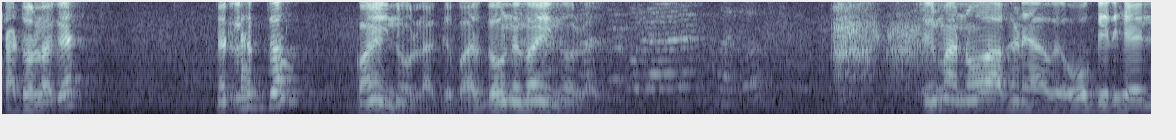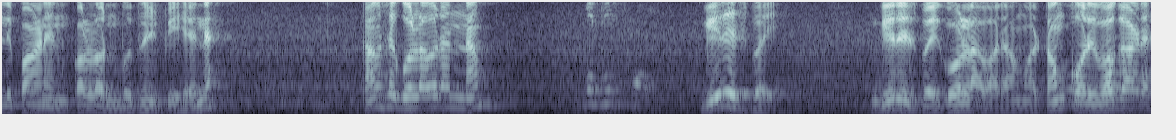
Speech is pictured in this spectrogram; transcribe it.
ટાઢો લાગે? એટલે જ તો. કંઈ ન લાગે, ભાર્ગવને કંઈ ન લાગે. એમાં નો આખણે આવે, ઓગીર છે એટલે પાણી કલર ને બધું પીએ ને? કામ છે ગોલાવાળાનું નામ? ગિરીશભાઈ. ગિરીશભાઈ ગોલાવાળા અમારે ટંકોરી વગાડે.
